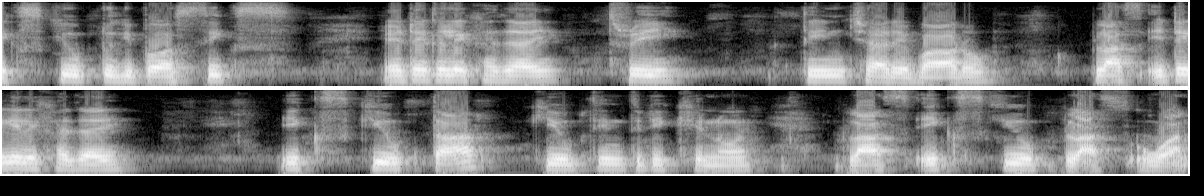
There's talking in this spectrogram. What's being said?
x cube to the power six এটাকে লেখা যায় থ্রি তিন চারে বারো প্লাস এটাকে লেখা যায় এক্স কিউব তার কিউব তিন তিরিক্ষে নয় plus x cube plus one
